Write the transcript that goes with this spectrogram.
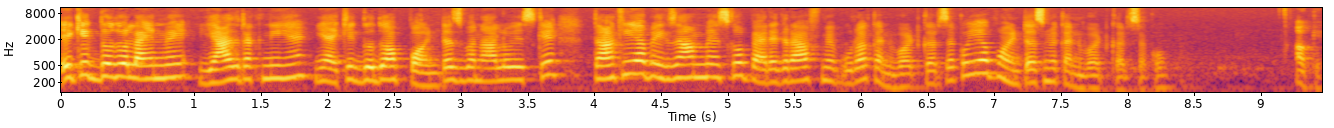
एक एक दो दो लाइन में याद रखनी है या एक एक दो दो आप पॉइंटर्स बना लो इसके, ताकि आप एग्ज़ाम में इसको पैराग्राफ में पूरा कन्वर्ट कर सको या पॉइंटर्स में कन्वर्ट कर सको okay okay.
